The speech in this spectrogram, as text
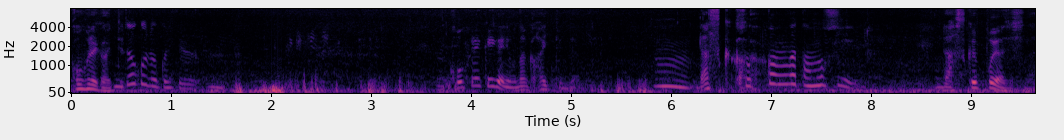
コーンフレーク入ってる。ドコドコしてる？コーンフレーク以外にもなんか入ってんだよ。うん。ラスクかな。食感が楽しい。ラスクっぽい味しない？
